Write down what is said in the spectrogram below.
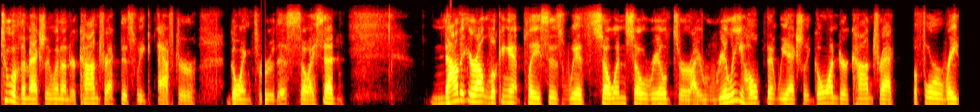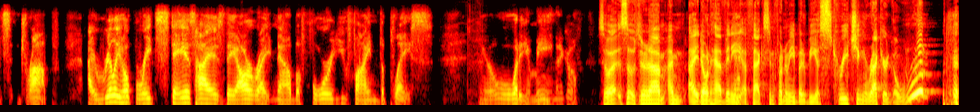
two of them actually went under contract this week after going through this. So I said now that you're out looking at places with so and so realtor, I really hope that we actually go under contract before rates drop. I really hope rates stay as high as they are right now before you find the place. You know, well, what do you mean? I go. So, uh, so, so now I'm, I'm I don't have any yeah. effects in front of me, but it'd be a screeching record. Go whoop.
